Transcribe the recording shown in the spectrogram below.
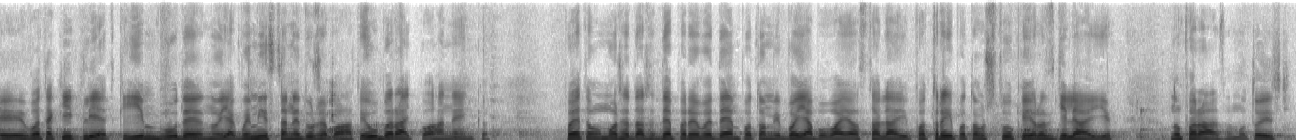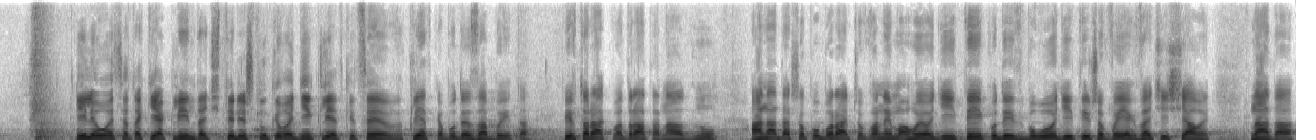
е, в отакій клітки. Їм буде, ну, якби міста не дуже багато. І убирати поганенько. Поэтому, може, навіть де переведемо, потім, бо я буває оставляю по три потім штуки і розділяю їх. Ну, по-разному. Тобто, ось такі, як Лінда, 4 штуки в одній клітці. Це клітка буде забита. Півтора квадрата на одну. А треба, щоб убирати, щоб вони могли одійти, кудись було одійти, щоб ви їх зачищали. Треба,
